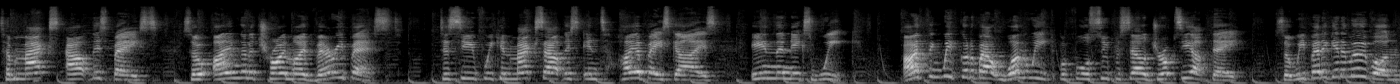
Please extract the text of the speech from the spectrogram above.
to max out this base, so I'm going to try my very best to see if we can max out this entire base, guys, in the next week. I think we've got about one week before Supercell drops the update, so we better get a move on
